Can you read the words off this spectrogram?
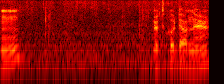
Hmm? We have to go down there.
